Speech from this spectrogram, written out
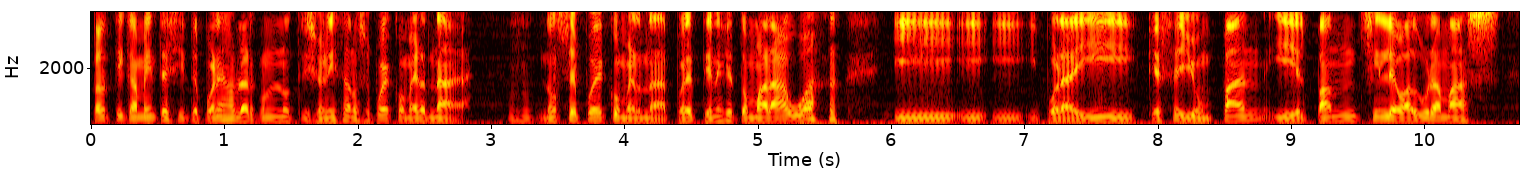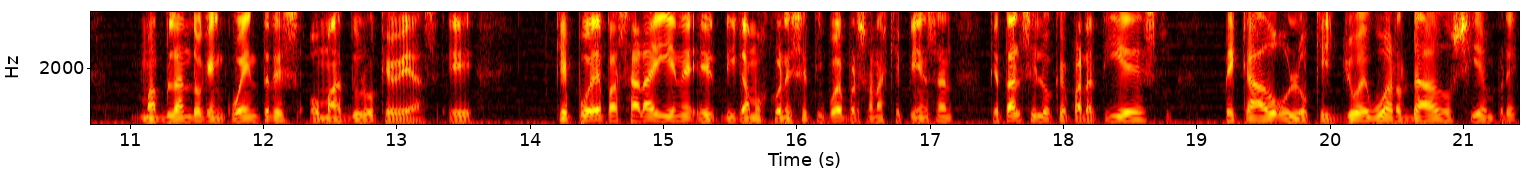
prácticamente si te pones a hablar con un nutricionista no se puede comer nada. No se puede comer nada. Puede, tienes que tomar agua y, y, por ahí, qué sé yo, un pan y el pan sin levadura más, más blando que encuentres o más duro que veas. Eh, ¿Qué puede pasar ahí, en, eh, digamos, con ese tipo de personas que piensan, ¿qué tal si lo que para ti es pecado o lo que yo he guardado siempre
